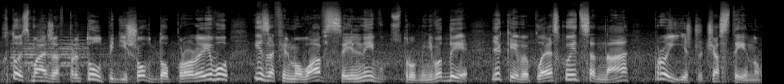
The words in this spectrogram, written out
хтось майже впритул підійшов до прориву і зафільмував сильний струмінь води, який виплескується на проїжджу частину.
